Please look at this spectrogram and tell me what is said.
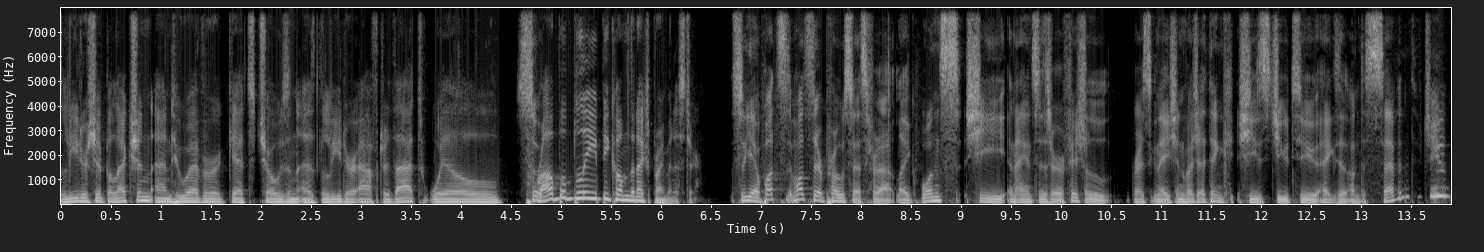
leadership election, and whoever gets chosen as the leader after that will So- probably become the next prime minister. So yeah, what's what's their process for that? Like once she announces her official resignation, which I think she's due to exit on the seventh of June,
